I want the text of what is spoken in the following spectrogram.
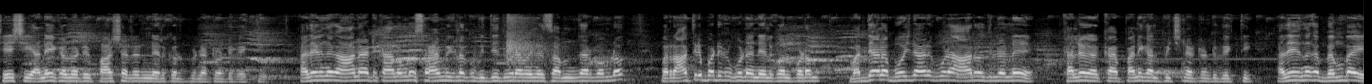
చేసి అనేకమైనటువంటి పాఠశాలను నెలకొల్పినటువంటి వ్యక్తి. అదేవిధంగా ఆనాటి కాలంలో శ్రామికులకు విద్య దూరమైన సందర్భంలో మరి రాత్రి బడిని కూడా నెలకొల్పడం మధ్యాహ్న భోజనానికి కూడా ఆ రోజుల్లోనే కలి క- పని కల్పించినటువంటి వ్యక్తి. అదేవిధంగా బొంబాయి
